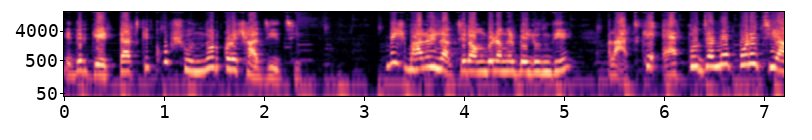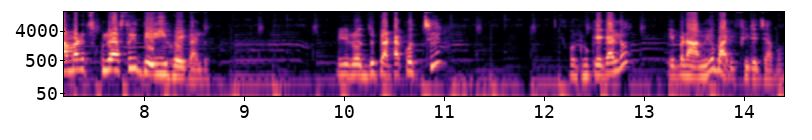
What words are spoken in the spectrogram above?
এদের গেটটা আজকে খুব সুন্দর করে সাজিয়েছি। বেশ ভালোই লাগছে রং বেরঙের বেলুন দিয়ে। আর আজকে এত জ্যামে পড়েছি, আমার স্কুলে আসতে দেরি হয়ে গেল। এই রোদ্দুর টাটা করছে। ও ঢুকে গেল। এবার আমিও বাড়ি ফিরে যাব।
